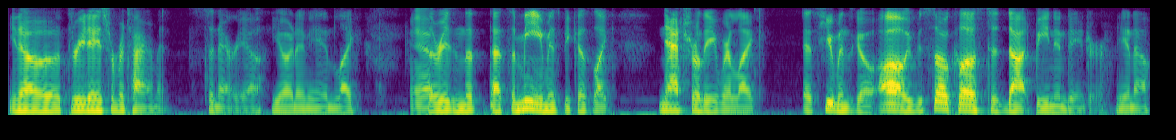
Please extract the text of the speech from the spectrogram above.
you know, three days from retirement scenario. You know what I mean? Like yeah. the reason that that's a meme is because like naturally we're like as humans go, oh, he was so close to not being in danger. You know,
